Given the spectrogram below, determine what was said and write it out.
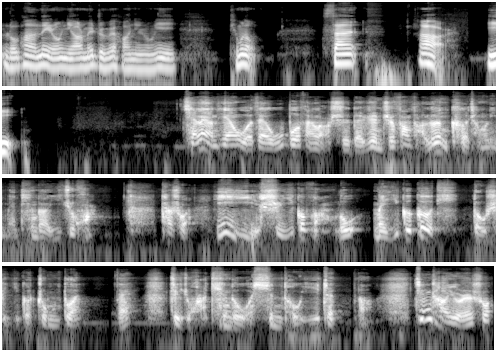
罗胖的内容，你要是没准备好，你容易听不懂。三、二、一。前两天我在吴伯凡老师的认知方法论课程里面听到一句话，他说：“意义是一个网络，每一个个体都是一个终端。”哎，这句话听得我心头一震啊！经常有人说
